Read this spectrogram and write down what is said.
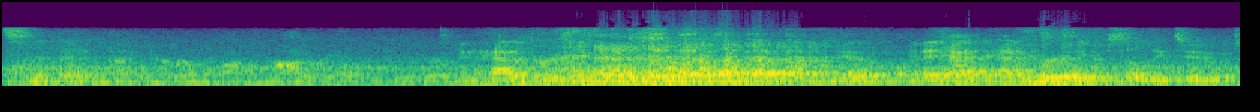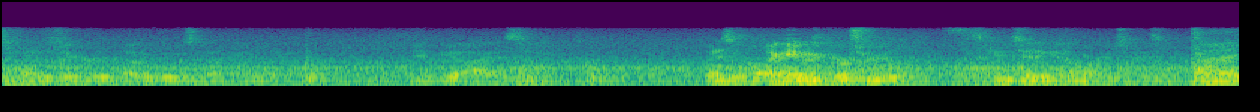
snippet, and I'm going to run it on not a real computer. And it had a version. Yeah, and it had, it had a versioning facility too, which is one of the bigger bugaboos about handling APIs. and- I gave it a cursory, can you say it again, I'm already spacing. I,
